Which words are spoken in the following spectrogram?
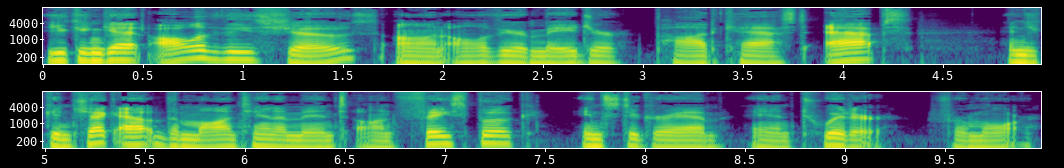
You can get all of these shows on all of your major podcast apps, and you can check out the Montana Mint on Facebook, Instagram, and Twitter for more.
